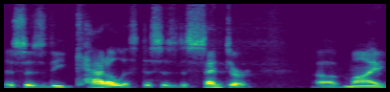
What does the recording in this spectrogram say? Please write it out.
this is the catalyst. This is the center of my,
